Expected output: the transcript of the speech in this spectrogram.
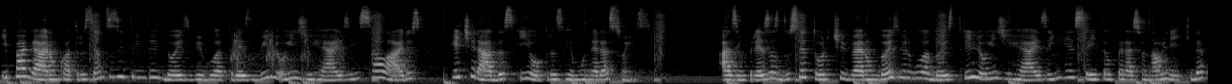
e pagaram 432,3 bilhões de reais em salários, retiradas e outras remunerações. As empresas do setor tiveram 2,2 trilhões de reais em receita operacional líquida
